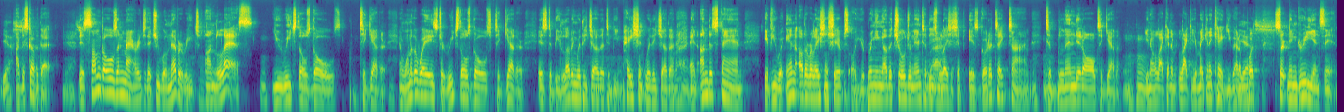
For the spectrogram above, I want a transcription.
Yes. I've discovered that. Yes. There's some goals in marriage that you will never reach mm-hmm. unless you reach those goals together. And one of the ways to reach those goals together is to be loving with each other, to be mm-hmm. patient with each other, and understand if you were in other relationships or you're bringing other children into these relationships, it's going to take time Mm-hmm. to blend it all together. Mm-hmm. You know, like in a, like you're making a cake, you got to Yes. put certain ingredients in.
